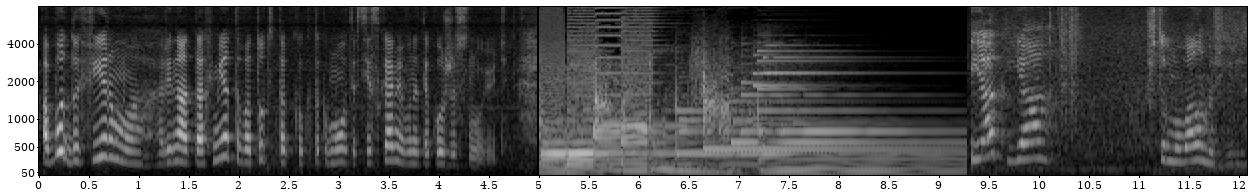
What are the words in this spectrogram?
або до фірм Ріната Ахметова. Тут, так, так мовити, в цій схемі вони також існують. Як я штурмувала Межгір'я?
